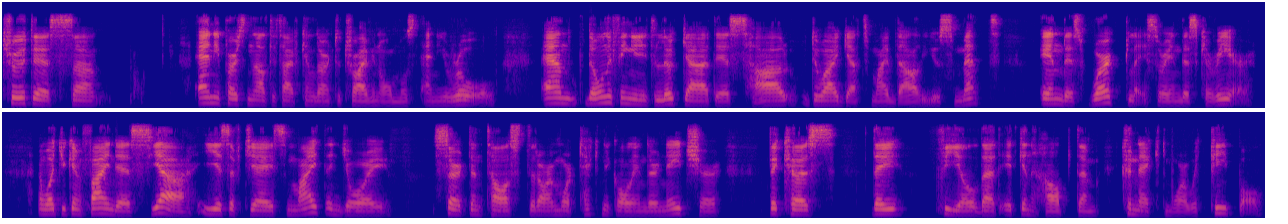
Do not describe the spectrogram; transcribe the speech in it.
Truth is, uh, any personality type can learn to thrive in almost any role. And the only thing you need to look at is how do I get my values met in this workplace or in this career? And what you can find is, yeah, ESFJs might enjoy certain tasks that are more technical in their nature because they feel that it can help them connect more with people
